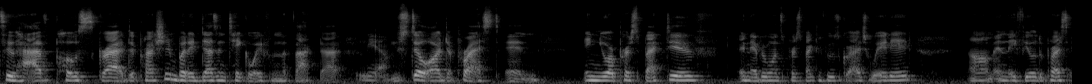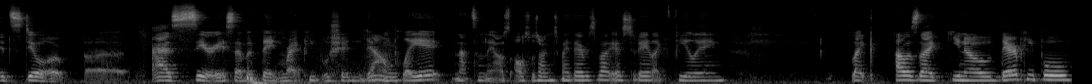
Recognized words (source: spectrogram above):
to have post grad depression, but it doesn't take away from the fact that yeah. you still are depressed and in your perspective and everyone's perspective who's graduated um, and they feel depressed, it's still uh, as serious of a thing, right? People shouldn't mm-hmm. downplay mm-hmm. it. And that's something I was also talking to my therapist about yesterday, like feeling like I was like, you know, there are people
